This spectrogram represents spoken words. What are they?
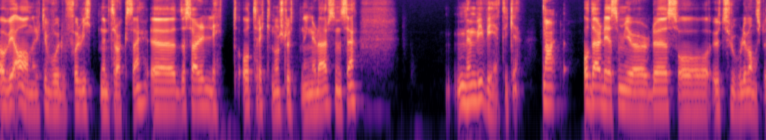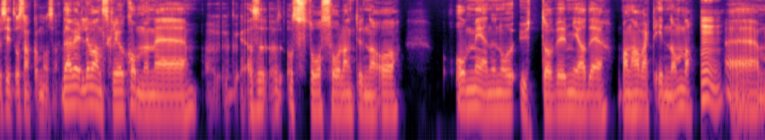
Og vi aner ikke hvorfor vitner trakk seg. Eh, Så er det lett å trekke noen slutninger der, syns jeg. Men vi vet ikke. Nei. Og det er det som gjør det så utrolig vanskelig å sitte og snakke om også. Det er veldig vanskelig å komme med altså, Å stå så langt unna og, og mene noe utover mye av det man har vært innom, da. Mm. Um,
